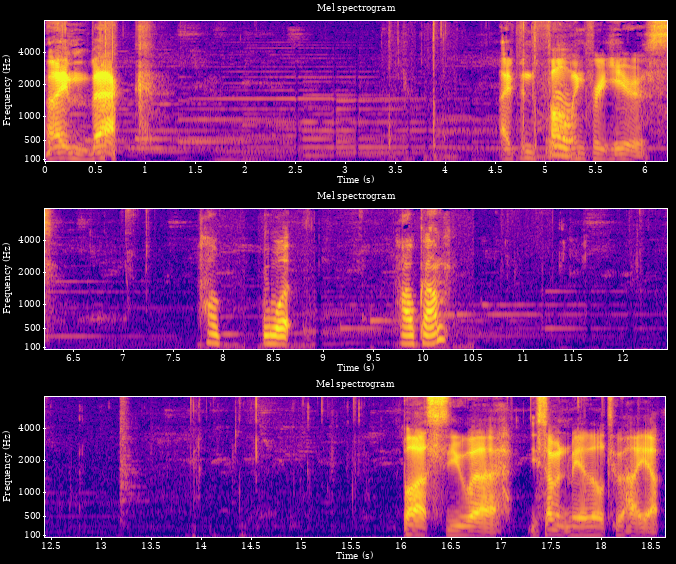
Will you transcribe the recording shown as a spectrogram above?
I'm back. I've been falling for years. how what how come Boss, you uh you summoned me a little too high up.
